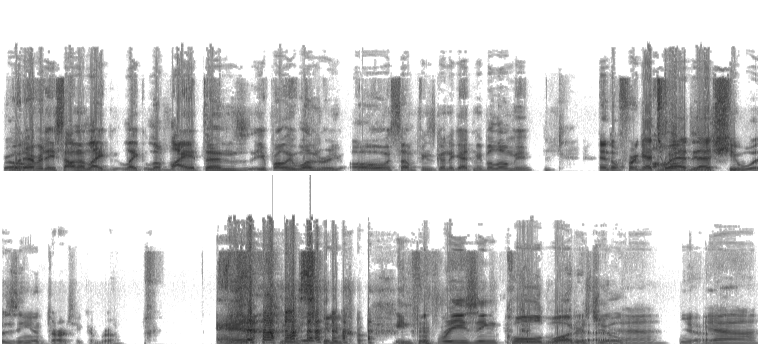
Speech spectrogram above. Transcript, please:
Bro. Whatever they sounded like, like leviathans. You're probably wondering, oh, something's gonna get me below me. And don't forget All to add this... that she was in Antarctica, bro. And in freezing cold waters, yeah. Jill. Yeah. Yeah. Yeah.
